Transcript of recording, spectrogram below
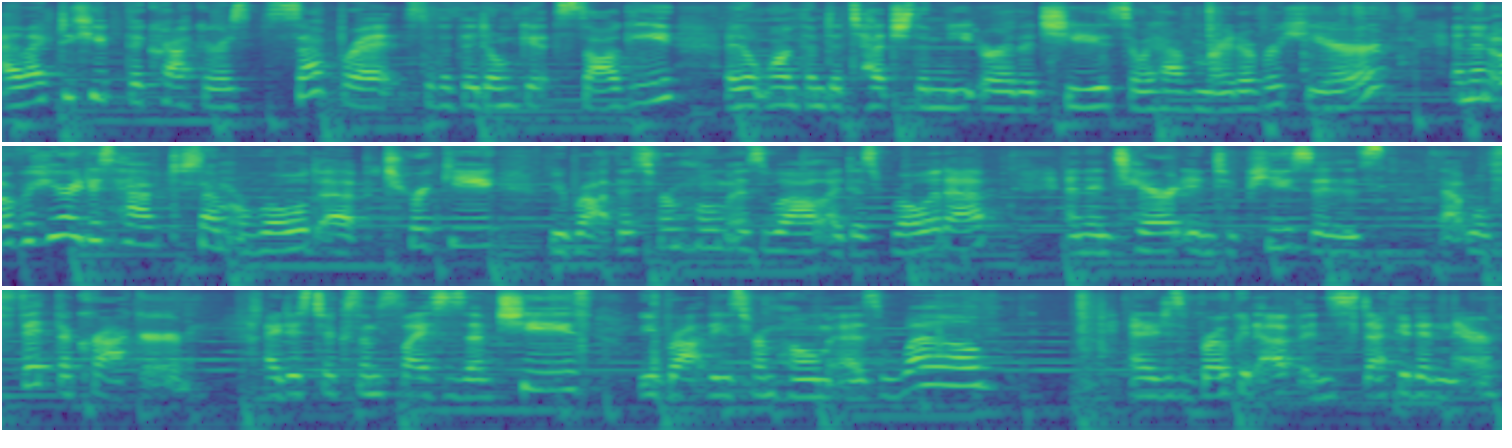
I like to keep the crackers separate so that they don't get soggy. I don't want them to touch the meat or the cheese, so I have them right over here. And then over here I just have some rolled up turkey. We brought this from home as well. I just roll it up and then tear it into pieces that will fit the cracker. I just took some slices of cheese. We brought these from home as well. And I just broke it up and stuck it in there.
